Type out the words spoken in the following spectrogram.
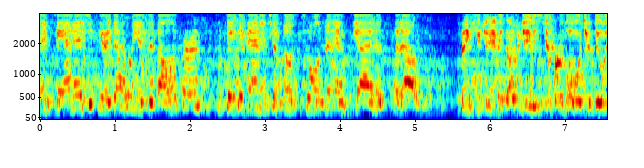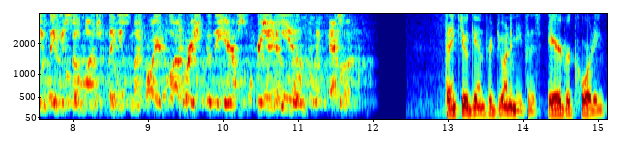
advantage, if you're definitely a developer, to take advantage of those tools that NCI has put out. Thank you, Jamie. Dr. Jamie Skipper, love what you're doing. Thank you so much. And thank you so much for all your collaboration through the years. Appreciate thank it. Thank you. Excellent. Thank you again for joining me for this aired recording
